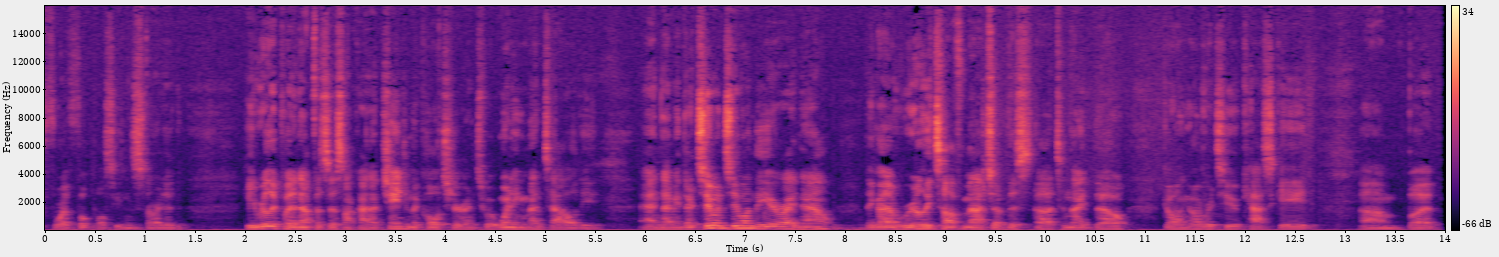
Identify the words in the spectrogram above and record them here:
before the football season started, he really put an emphasis on kind of changing the culture into a winning mentality. And I mean, they're two and two on the year right now. They got a really tough matchup this uh, tonight, though, going over to Cascade. Um, but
